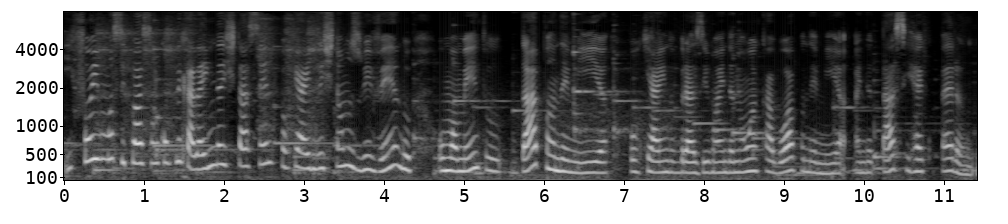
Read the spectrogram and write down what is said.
e foi uma situação complicada, ainda está sendo, porque ainda estamos vivendo o momento da pandemia, porque ainda o Brasil ainda não acabou a pandemia, ainda está se recuperando.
